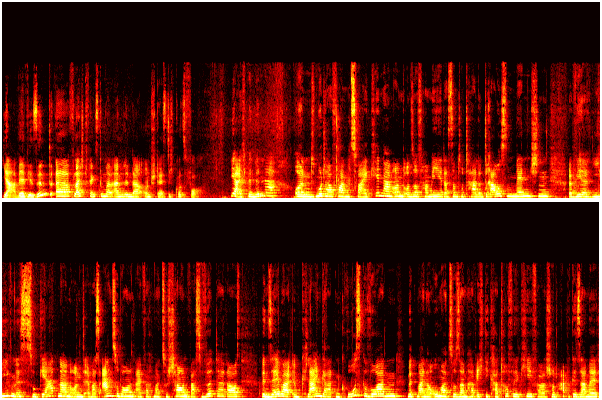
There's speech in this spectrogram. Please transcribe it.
Ja, wer wir sind, äh, vielleicht fängst du mal an, Linda, und stellst dich kurz vor. Ja, ich bin Linda und Mutter von zwei Kindern und unsere Familie, das sind totale Draußenmenschen. Wir lieben es zu Gärtnern und was anzubauen und einfach mal zu schauen, was wird daraus. Bin selber im Kleingarten groß geworden. Mit meiner Oma zusammen habe ich die Kartoffelkäfer schon abgesammelt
